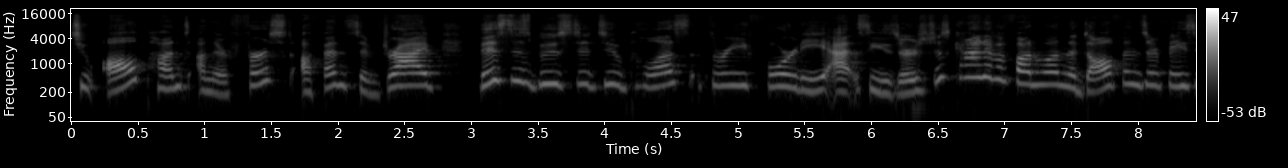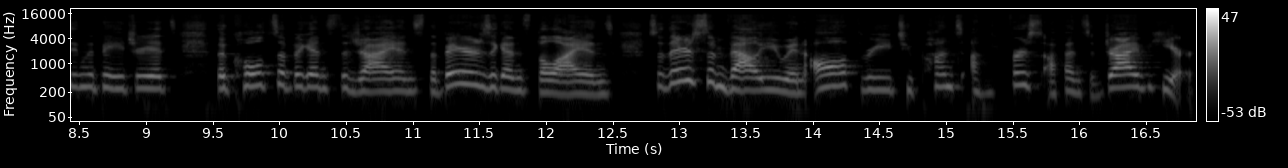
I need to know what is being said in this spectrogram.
to all punt on their first offensive drive. This is boosted to plus 340 at Caesars. Just kind of a fun one. The Dolphins are facing the Patriots, the Colts up against the Giants, the Bears against the Lions. So there's some value in all three to punt on the first offensive drive here.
